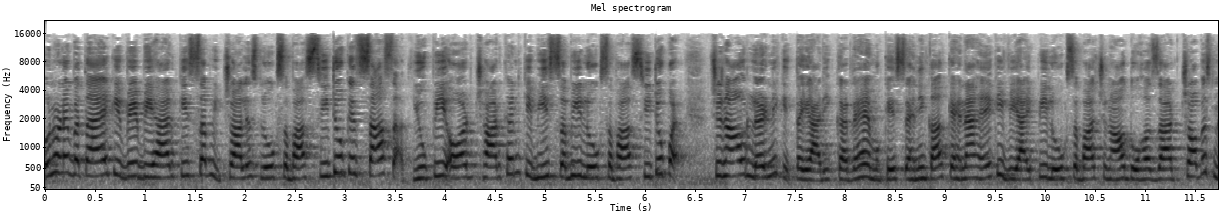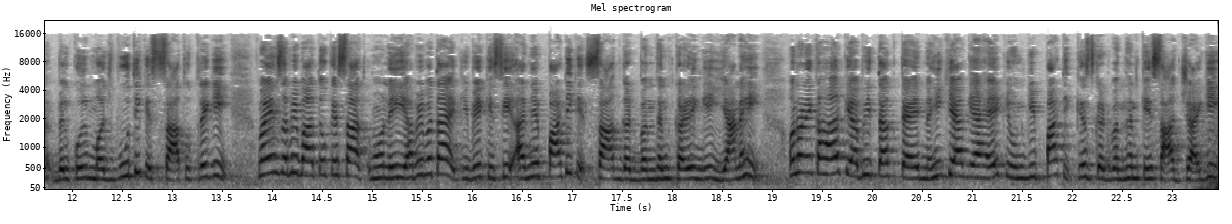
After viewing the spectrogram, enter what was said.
उन्होंने बताया कि वे बिहार की सभी 40 लोकसभा सीटों के साथ साथ यूपी और झारखंड की भी सभी लोकसभा सीटों पर चुनाव लड़ने की तैयारी कर रहे हैं। मुकेश सहनी का कहना है की वीआईपी लोकसभा चुनाव दो हज़ार चौबीस में बिल्कुल मजबूती के साथ उतरेगी। वही इन सभी बातों के साथ उन्होंने यह भी बताया की वे किसी अन्य पार्टी के साथ गठबंधन कर। करेंगे या नहीं? उन्होंने कहा कि अभी तक तय नहीं किया गया है कि उनकी पार्टी किस गठबंधन के साथ जाएगी।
